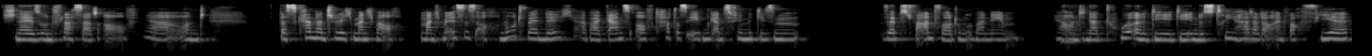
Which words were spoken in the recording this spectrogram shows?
schnell so ein Pflaster drauf. Ja, und das kann natürlich manchmal auch, manchmal ist es auch notwendig, aber ganz oft hat es eben ganz viel mit diesem Selbstverantwortung übernehmen. Ja, ja. und die Natur oder die, die Industrie hat halt auch einfach viel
